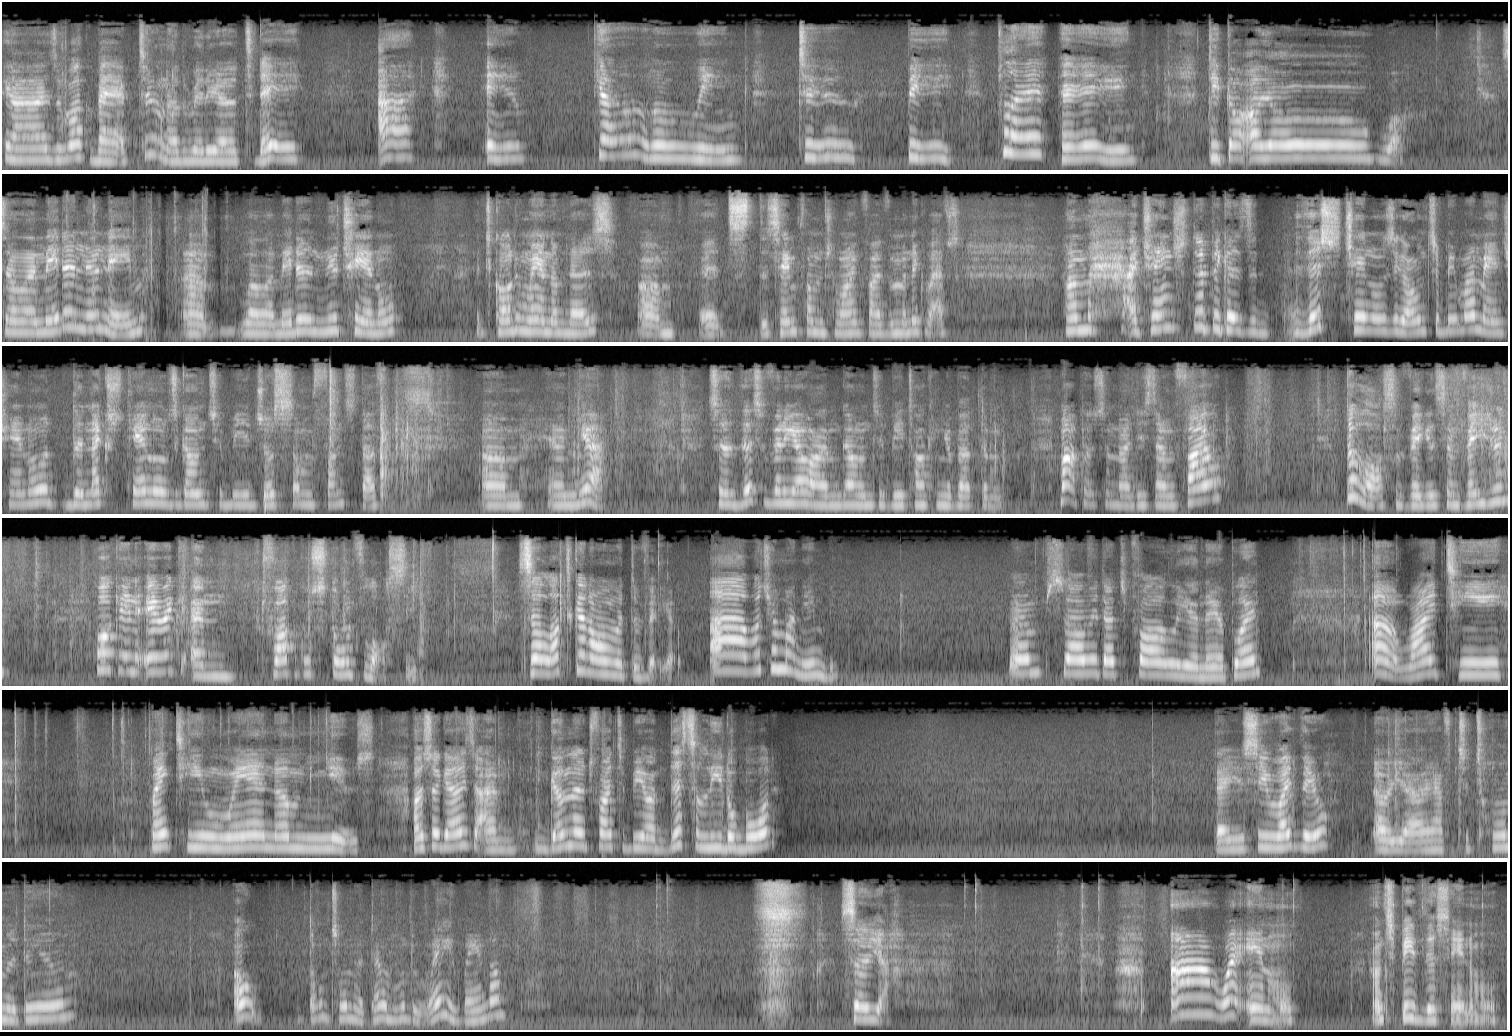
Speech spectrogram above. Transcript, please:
Hey guys, welcome back to another video. Today, I am going to be playing Deeeep.io. So I made a new name. Um, well, I made a new channel. It's called RandomNez. Um, it's the same from 25 Minecrafts. Um, I changed it because this channel is going to be my main channel. The next channel is going to be just some fun stuff. Um, and yeah. So this video I'm going to be talking about the Milepost 97 file, the Las Vegas invasion, Hurricane Erick, and Tropical Storm Flossie. So let's get on with the video. Uh, what should my name be? I'm sorry, that's probably an airplane. Oh, YT, YT RandomNewz. Also, guys, I'm gonna try to be on this leaderboard. That you see right there. Oh yeah, I have to turn it down. Oh, don't tone it down all the way, random. So yeah. Ah, what animal? I want to be this animal.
